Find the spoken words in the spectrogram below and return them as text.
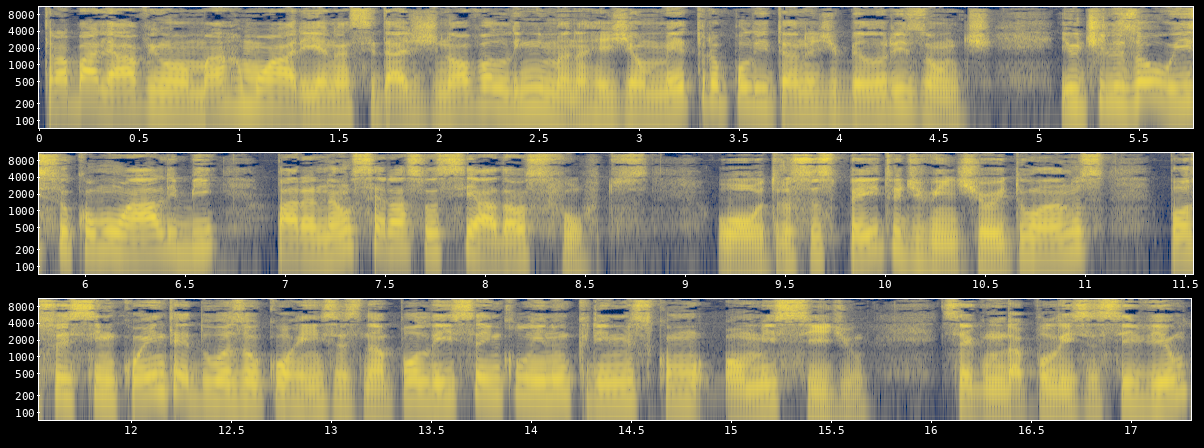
trabalhava em uma marmoaria na cidade de Nova Lima, na região metropolitana de Belo Horizonte, e utilizou isso como álibi para não ser associado aos furtos. O outro suspeito, de 28 anos, possui 52 ocorrências na polícia, incluindo crimes como homicídio. Segundo a Polícia Civil,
